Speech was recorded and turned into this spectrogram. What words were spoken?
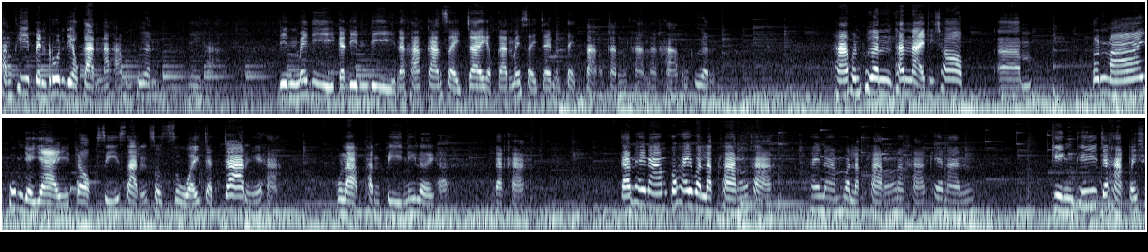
ทั้งที่เป็นรุ่นเดียวกันนะคะเพื่อนๆนี่ค่ะ ดินไม่ดีกับดินดีนะคะ การใส่ใจกับการไม่ใส่ใจมันแตกต่างกันค่ะนะคะเพื่อนๆถ้าเพื่อนๆท่านไหนที่ชอบอต้นไม้พุ่มใหญ่ ๆ ดอกสีสันสดสวยจัดจ้านนี้ค่ะ กุหลาบพันปีนี่เลยค่ะนะคะ การให้น้ำก็ให้วันละครั้งค่ะ ให้น้ำวันละครั้งนะคะ แค่นั้น กิ่งที่จะหักไปช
